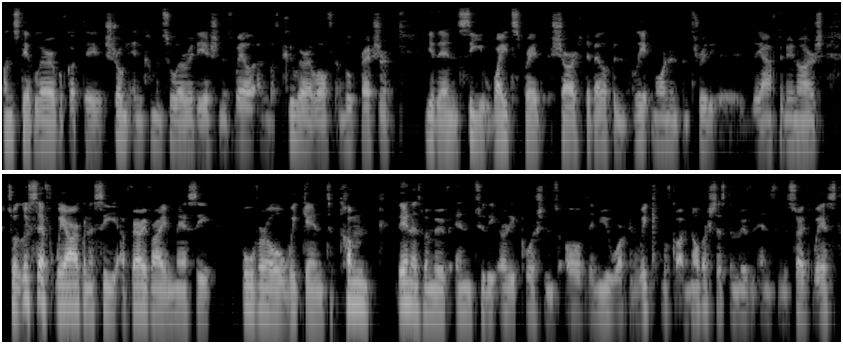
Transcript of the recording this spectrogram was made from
unstable air. We've got the strong incoming solar radiation as well, and with cooler aloft and low pressure, you then see widespread showers developing late morning and through the, the afternoon hours. So it looks as if we are going to see a very, very messy overall weekend to come. Then, as we move into the early portions of the new working week, we've got another system moving in from the southwest.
